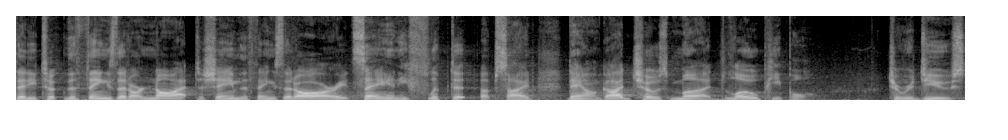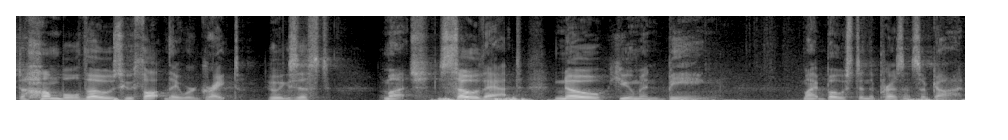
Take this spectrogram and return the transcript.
that he took the things that are not to shame the things that are, it's saying he flipped it upside down. God chose mud, low people, to reduce, to humble those who thought they were great, who exist much, so that no human being might boast in the presence of God.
